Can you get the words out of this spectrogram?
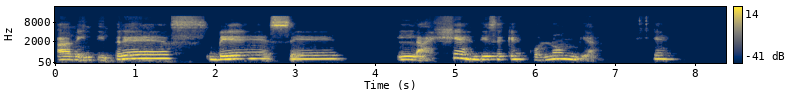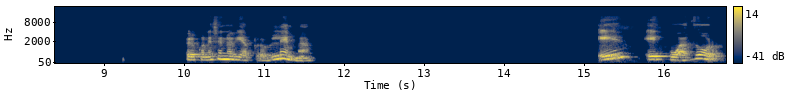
A23, B, C, la G dice que es Colombia. G. Pero con ese no había problema. E, Ecuador.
